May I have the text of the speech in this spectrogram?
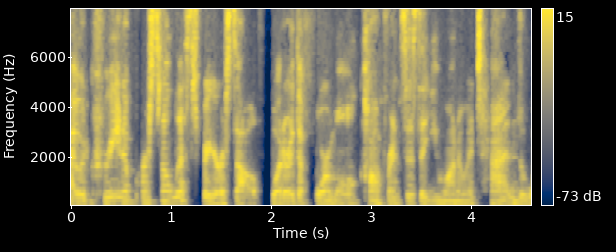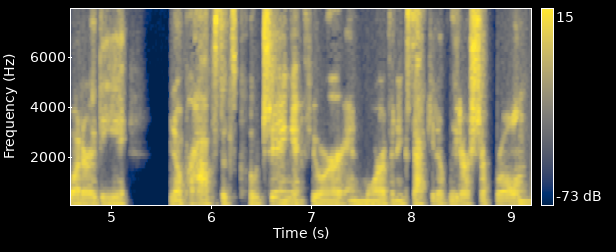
I would create a personal list for yourself. What are the formal conferences that you want to attend? What are the, you know, perhaps it's coaching if you're in more of an executive leadership role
